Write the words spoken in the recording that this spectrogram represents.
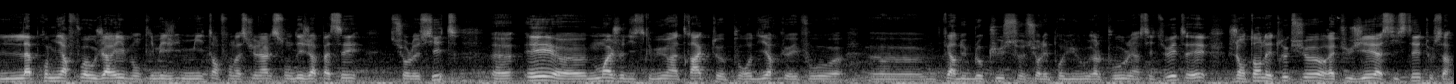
La première fois où j'arrive, donc les militants Front National sont déjà passés sur le site. Euh, et euh, moi, je distribue un tract pour dire qu'il faut euh, faire du blocus sur les produits Whirlpool et ainsi de suite. Et j'entends des trucs sur réfugiés, assistés, tout ça.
